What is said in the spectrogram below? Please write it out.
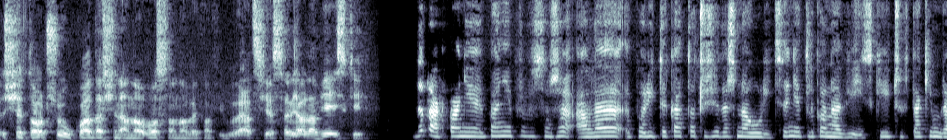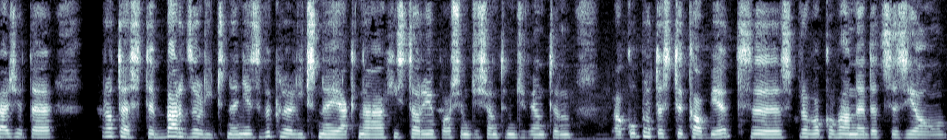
e, się toczy, układa się na nowo, są nowe konfiguracje, serial na wiejskiej. No tak, panie, panie profesorze, ale polityka toczy się też na ulicy, nie tylko na wiejskiej. Czy w takim razie te protesty bardzo liczne, niezwykle liczne jak na historię po 1989 roku, protesty kobiet y, sprowokowane decyzją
